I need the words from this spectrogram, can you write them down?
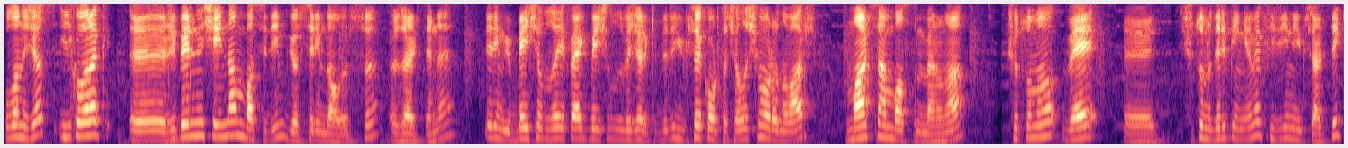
Kullanacağız. İlk olarak e, Ribery'nin şeyinden bahsedeyim. Göstereyim daha doğrusu özelliklerini. Dediğim gibi 5 yıldız zayıf ayak, 5 yıldız beceri hareketleri, yüksek orta çalışma oranı var. Marksman bastım ben ona. Şutunu ve e, şutunu, driplingini ve fiziğini yükselttik.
